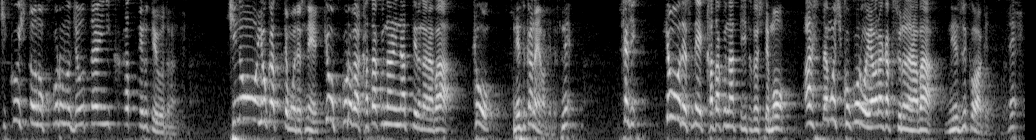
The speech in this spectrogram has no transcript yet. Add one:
聞く人の心の状態にかかっているということなんです。昨日良かってもですね、今日心が堅くなりになっているならば、今日根付かないわけですね。しかし、今日ですね、硬くなっていたとしても、明日もし心を柔らかくするならば、根付くわけですよね。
